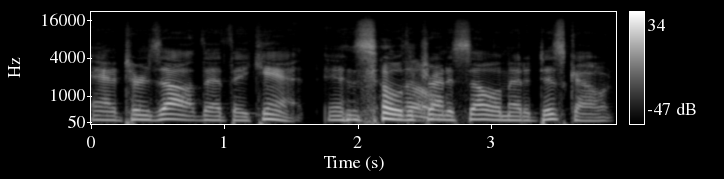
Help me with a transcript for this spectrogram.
and it turns out that they can't. And so they're Oh. trying to sell them at a discount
